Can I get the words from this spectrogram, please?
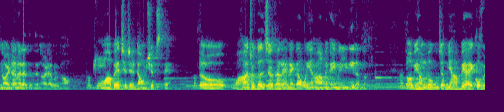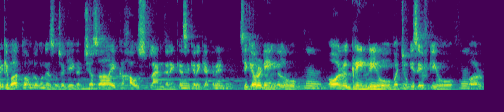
नोएडा में रहते थे नोएडा गुड़गांव okay. वहाँ पे अच्छे अच्छे टाउनशिप्स थे okay. तो वहाँ जो कल्चर था रहने का वो यहाँ हमें कहीं मिल ही नहीं रहा था तो अभी हम लोग जब यहाँ पे आए कोविड के बाद तो हम लोगों ने सोचा कि एक अच्छा सा एक हाउस प्लान करें कैसे करें क्या करें। सिक्योरिटी एंगल हो और ग्रीनरी हो बच्चों की सेफ्टी हो और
